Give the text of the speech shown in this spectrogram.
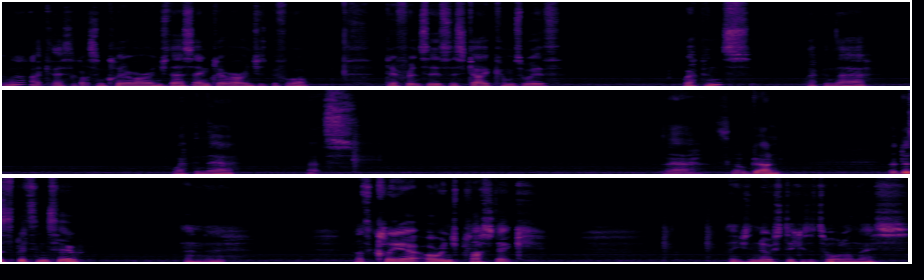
And I like this. I've got some clear orange there, same clear orange as before. Difference is this guy comes with weapons. Weapon there. Weapon there. That's there. It's little gun that does split in two. And uh, that's clear orange plastic. There's no stickers at all on this.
